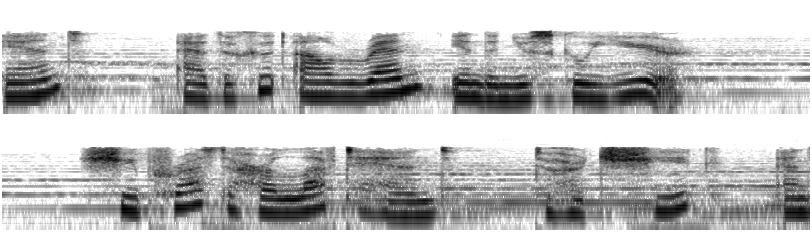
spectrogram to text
And as the hoot owl ran in the new school year, she pressed her left hand to her cheek and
